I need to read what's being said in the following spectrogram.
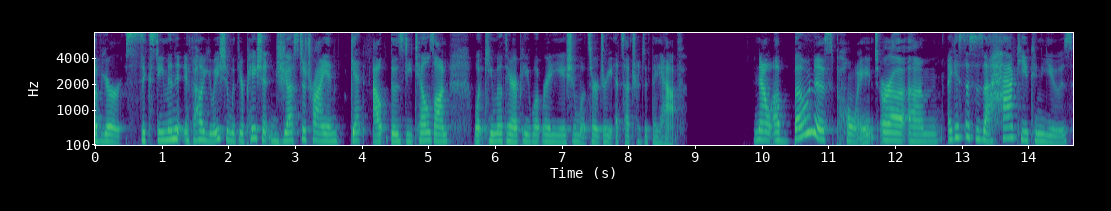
of your 60 minute evaluation with your patient just to try and get out those details on what chemotherapy, what radiation, what surgery, etc. did they have. Now, a bonus point, or a, um, I guess this is a hack you can use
